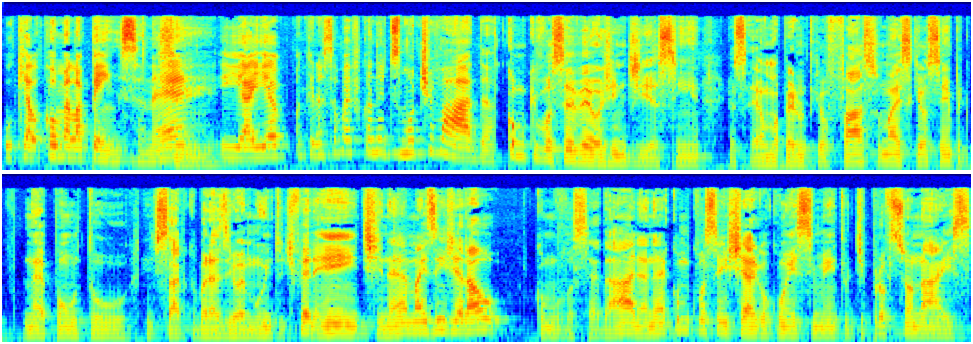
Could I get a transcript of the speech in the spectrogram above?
o que ela, como ela pensa, né? Sim. E aí a, criança vai ficando desmotivada. Como que você vê hoje em dia, assim? É uma pergunta que eu faço, mas que eu sempre, né, ponto. A gente sabe que o Brasil é muito diferente, né? Mas em geral, como você é da área, né? Como que você enxerga o conhecimento de profissionais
